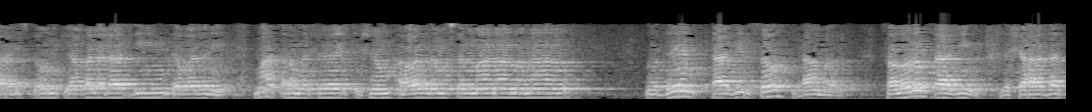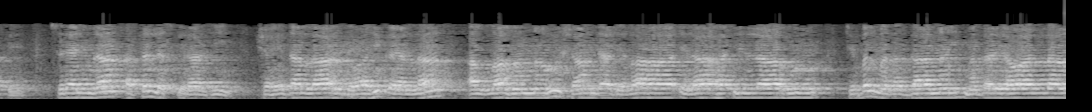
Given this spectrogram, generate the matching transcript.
خالص کون کی اغل را دین دولنی ما تامر شرع چشم اول مسلماناننا ندرم تاجر سو دامر سلورم تعظیم دا شہادت تے سر عمران اتلس کی راضی. شہید اللہ، دعاہی کہ اللہ اللہ انہو شاندہ لا الہ الا ہو. چبل مددار مگر یو اللہ.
